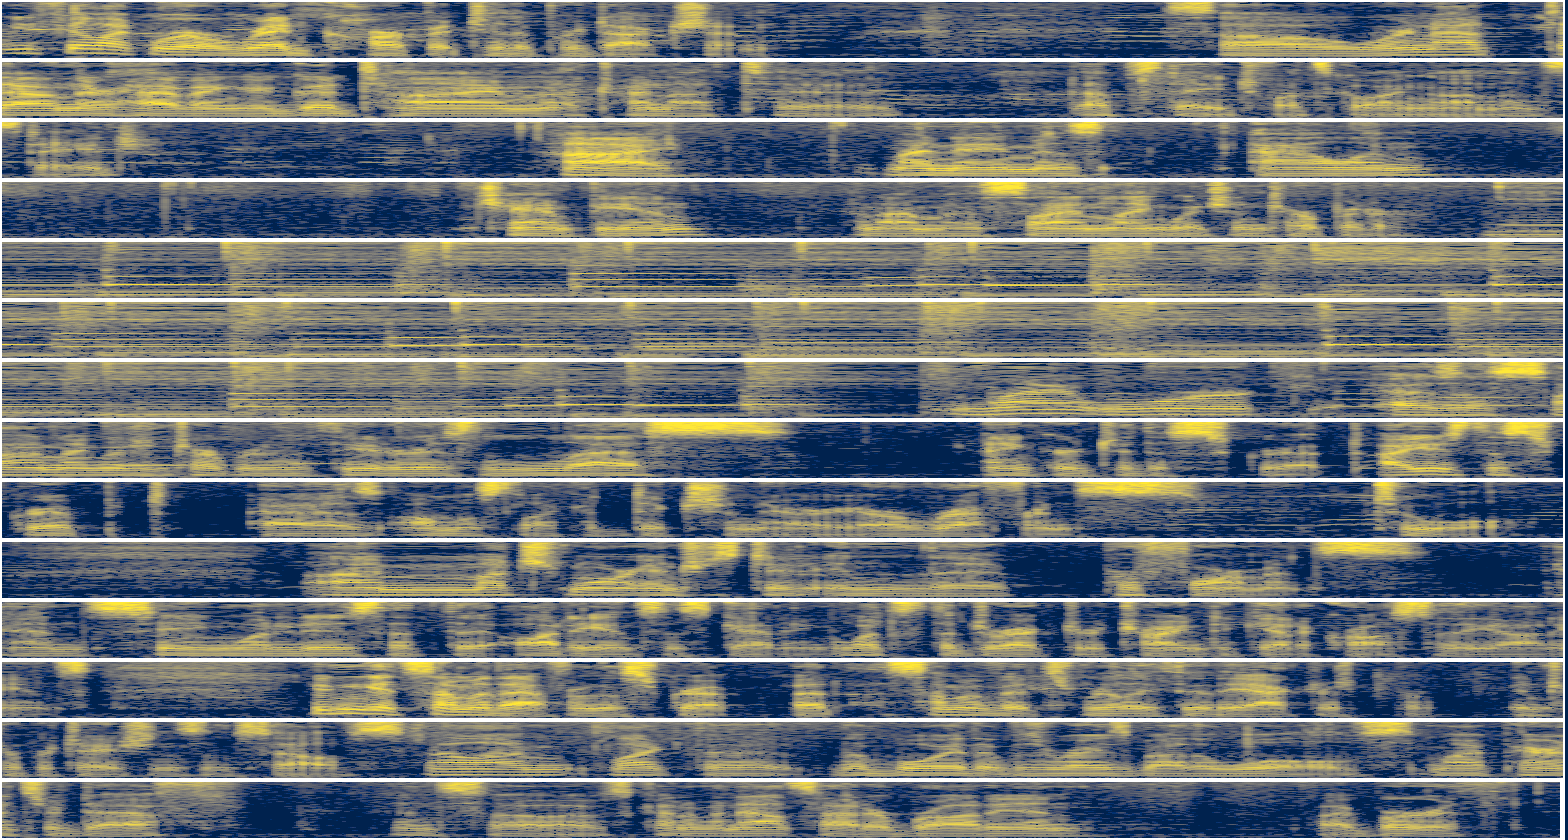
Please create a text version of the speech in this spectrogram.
We feel like we're a red carpet to the production. So we're not down there having a good time. I try not to upstage what's going on on stage. Hi, my name is Alan Champion, and I'm a sign language interpreter. My work as a sign language interpreter in the theater is less anchored to the script. I use the script as almost like a dictionary or a reference tool. I'm much more interested in the performance and seeing what it is that the audience is getting. What's the director trying to get across to the audience? You can get some of that from the script, but some of it's really through the actors' interpretations themselves. Well, I'm like the, the boy that was raised by the wolves. My parents are deaf, and so I was kind of an outsider brought in by birth.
